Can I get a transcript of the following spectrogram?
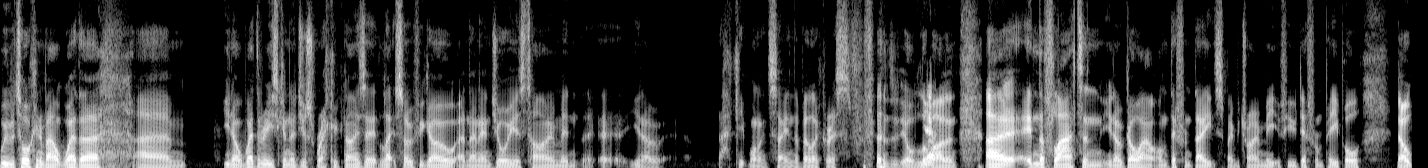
we were talking about whether, um, you know, whether he's going to just recognize it, let Sophie go, and then enjoy his time in, uh you know, I keep wanting to say in the villa, Chris, the old Love Island, uh, in the flat, and you know, go out on different dates, maybe try and meet a few different people. No,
